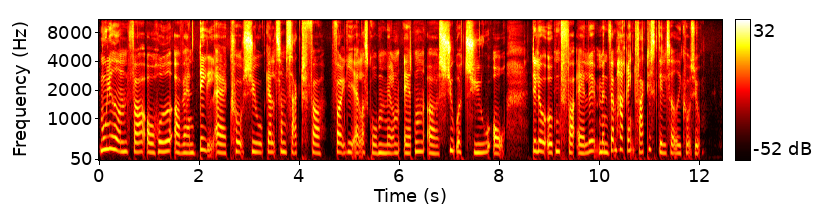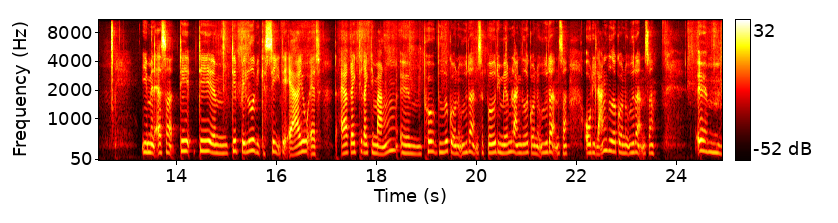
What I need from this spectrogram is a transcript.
Muligheden for overhovedet at være en del af K7 galt som sagt for folk i aldersgruppen mellem 18 og 27 år. Det lå åbent for alle, men hvem har rent faktisk deltaget i K7? Jamen altså, det, det, øhm, det billede, vi kan se, det er jo, at der er rigtig, rigtig mange øhm, på videregående uddannelser, både de mellemlange videregående uddannelser og de lange videregående uddannelser. Øhm,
